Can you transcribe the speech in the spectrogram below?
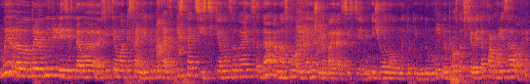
Мы э, внедрили здесь там, э, систему описания рекомендаций и статистики, она называется, да, она основана, конечно, на Байрат-системе, ничего нового мы тут не выдумывали, мы просто все это формализовали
